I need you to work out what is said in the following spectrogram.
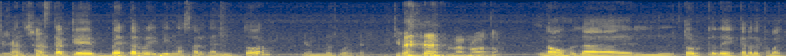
sí. a- Hasta que Beta Ray Bill no salga en Thor, yo no los voy a ver. ¿Quién es la, la nueva Thor? No, la, el Thor de cara de caballo.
